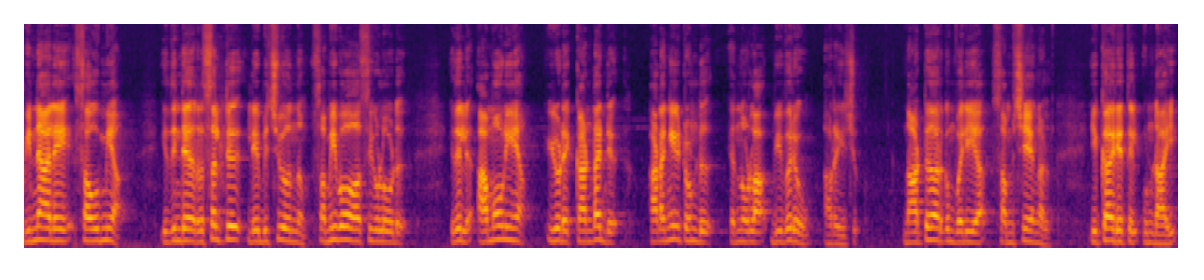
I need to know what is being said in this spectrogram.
പിന്നാലെ സൗമ്യ ഇതിന്റെ റിസൾട്ട് ലഭിച്ചുവെന്നും സമീപവാസികളോട് ഇതിൽ അമോണിയയുടെ കണ്ടന്റ് അടങ്ങിയിട്ടുണ്ട് എന്നുള്ള വിവരവും അറിയിച്ചു. നാട്ടുകാർക്കും വലിയ സംശയങ്ങൾ ഇക്കാര്യത്തിൽ ഉണ്ടായി.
